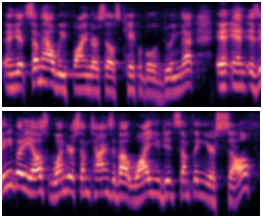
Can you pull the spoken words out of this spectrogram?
And yet somehow we find ourselves capable of doing that. And, and does anybody else wonder sometimes about why you did something yourself?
